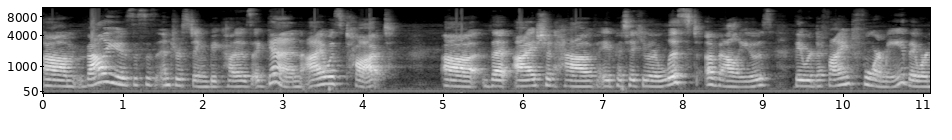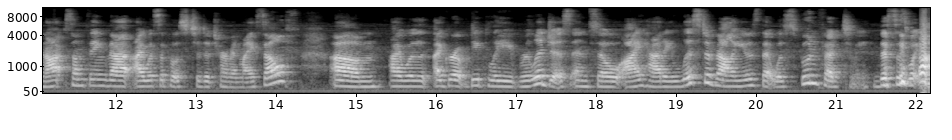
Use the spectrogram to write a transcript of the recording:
um, values this is interesting because again i was taught uh, that i should have a particular list of values they were defined for me. They were not something that I was supposed to determine myself. Um, I was I grew up deeply religious, and so I had a list of values that was spoon fed to me. This is what you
